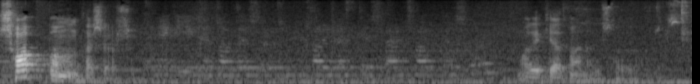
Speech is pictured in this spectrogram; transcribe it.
چاپ و منتشر شد مالکیت معنویش تا اونجاست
